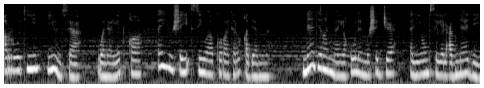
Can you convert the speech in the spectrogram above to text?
الروتين ينسى ولا يبقى أي شيء سوى كرة القدم. نادرا ما يقول المشجع اليوم سيلعب نادي.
